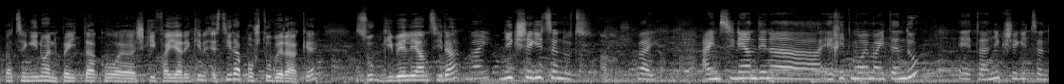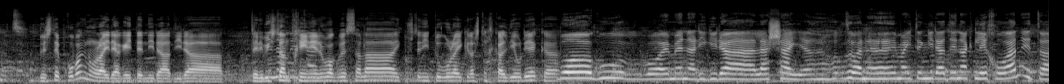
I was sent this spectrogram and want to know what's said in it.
ipatzen ginuen peitako e, eskifaiarekin, ez dira postu berak, eh? Zuk gibelean zira? Bai, nik segitzen dut, bai. Hain zinean dena erritmo emaiten du, eta nik segitzen dut. Beste probak nola ira egiten dira, dira telebistan traineruak bezala, ikusten ditugula ikasterkaldi horiek? Bo, gu, bo, hemen ari gira lasai, eh? orduan eh, emaiten gira denak lehoan, eta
